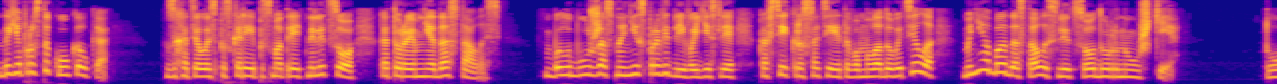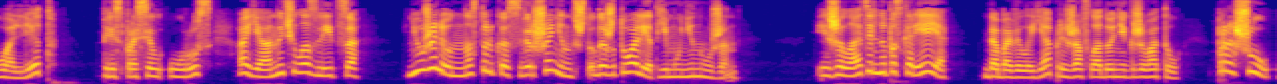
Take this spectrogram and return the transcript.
Да я просто куколка. Захотелось поскорее посмотреть на лицо, которое мне досталось. Было бы ужасно несправедливо, если ко всей красоте этого молодого тела мне бы досталось лицо дурнушки. «Туалет?» — переспросил Урус, а я начала злиться. Неужели он настолько совершенен, что даже туалет ему не нужен? «И желательно поскорее», — добавила я, прижав ладони к животу. «Прошу!»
